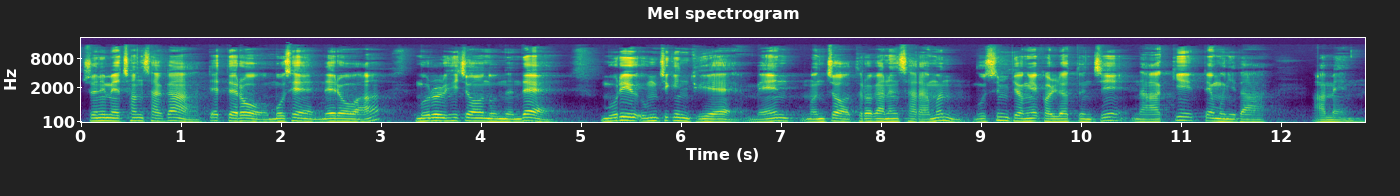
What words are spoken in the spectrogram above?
주님의 천사가 때때로 못에 내려와 물을 휘저어 놓는데 물이 움직인 뒤에 맨 먼저 들어가는 사람은 무슨 병에 걸렸든지 나았기 때문이다. 아멘.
